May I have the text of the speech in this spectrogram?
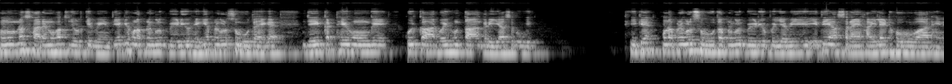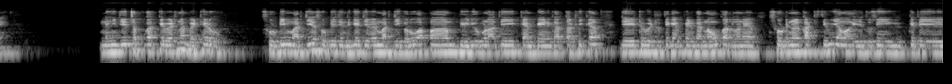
ਹੁਣ ਉਹਨਾਂ ਸਾਰਿਆਂ ਨੂੰ ਹੱਥ ਜੋੜ ਕੇ ਬੇਨਤੀ ਹੈ ਕਿ ਹੁਣ ਆਪਣੇ ਕੋਲ ਵੀਡੀਓ ਹੈਗੀ, ਆਪਣੇ ਕੋਲ ਸਬੂਤ ਹੈਗਾ। ਜੇ ਇਕੱਠੇ ਹੋਵੋਗੇ ਕੋਈ ਕਾਰਵਾਈ ਹੁਣ ਤਾਂ ਕਰੀ ਜਾ ਸਕੂਗੀ। ਠੀਕ ਹੈ? ਹੁਣ ਆਪਣੇ ਕੋਲ ਸਬੂਤ, ਆਪਣੇ ਕੋਲ ਵੀਡੀਓ ਪਈ ਹੈ ਵੀ ਇਹ ਆਨਸਰ ਐ ਹਾਈਲਾਈਟ ਹੋ ਹੋ ਆ ਰਹੇ ਨੇ। ਨਹੀਂ ਜੇ ਚੁੱਪ ਕਰਕੇ ਬੈਠਣਾ, ਬੈਠੇ ਰਹੋ। ਤੁਹਾਡੀ ਮਰਜ਼ੀ ਹੈ, ਤੁਹਾਡੀ ਜ਼ਿੰਦਗੀ ਜਿਵੇਂ ਮਰਜ਼ੀ ਕਰੋ। ਆਪਾਂ ਵੀਡੀਓ ਬਣਾਤੀ ਕੈਂਪੇਨ ਕਰਤਾ, ਠੀਕ ਆ? ਜੇ ਟਵਿੱਟਰ ਤੇ ਕੈਂਪੇਨ ਕਰਨਾ, ਉਹ ਕਰ ਲੈਣੇ ਆ। ਤੁਹਾਡੇ ਨਾਲ ਇਕੱਠ 'ਚ ਵੀ ਆਵਾਂਗੇ ਜੇ ਤੁਸੀਂ ਕਿਤੇ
